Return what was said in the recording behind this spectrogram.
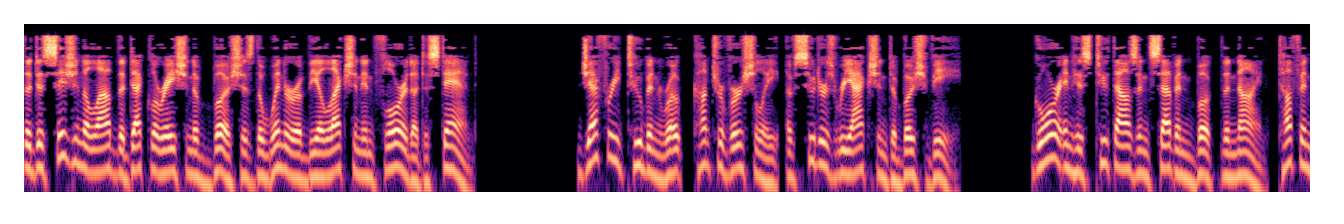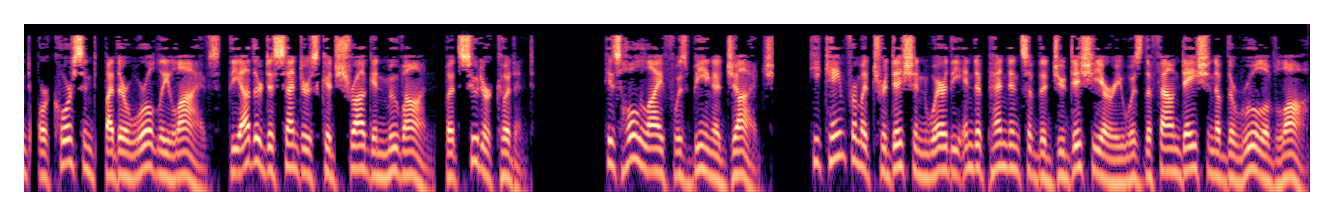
The decision allowed the declaration of Bush as the winner of the election in Florida to stand. Jeffrey Toobin wrote, controversially, of Souter's reaction to Bush v. Gore in his 2007 book The Nine, toughened, or coarsened, by their worldly lives, the other dissenters could shrug and move on, but Souter couldn't. His whole life was being a judge. He came from a tradition where the independence of the judiciary was the foundation of the rule of law.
